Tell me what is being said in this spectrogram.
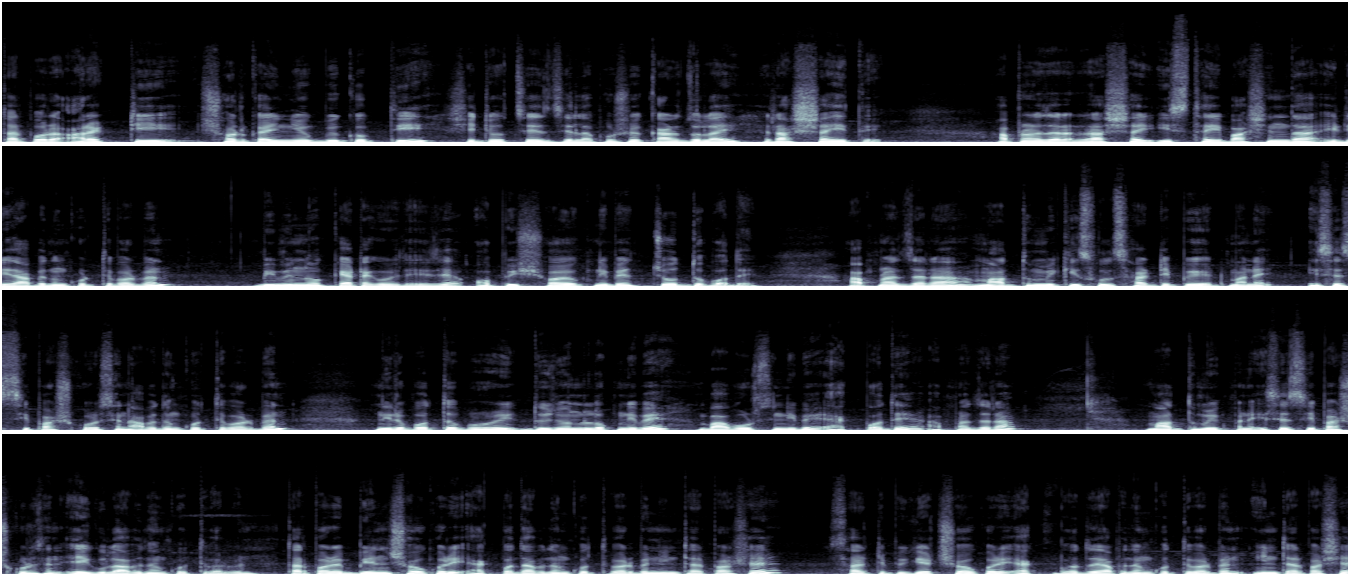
তারপরে আরেকটি সরকারি নিয়োগ বিজ্ঞপ্তি, সেটি হচ্ছে জেলা পরিষদ কার্যালয় রাজশাহীতে। আপনারা যারা রাজশাহী স্থায়ী বাসিন্দা, এটি আবেদন করতে পারবেন। বিভিন্ন ক্যাটাগরিতে যে অফিস সহায়ক নেবে চোদ্দ পদে। আপনার যারা মাধ্যমিক স্কুল সার্টিফিকেট মানে এসএসসি পাশ করেছেন, আবেদন করতে পারবেন। নিরাপত্তা প্রহরী দুজন লোক নেবে বাবুর্সি নেবে এক পদে। আপনার যারা মাধ্যমিক মানে এসএসসি পাস করেছেন, এইগুলো আবেদন করতে পারবেন। তারপরে বেন সহকারী এক পদে আবেদন করতে পারবেন ইন্টার পাশে সার্টিফিকেট সহকারী এক পদে আবেদন করতে পারবেন ইন্টার পাশে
